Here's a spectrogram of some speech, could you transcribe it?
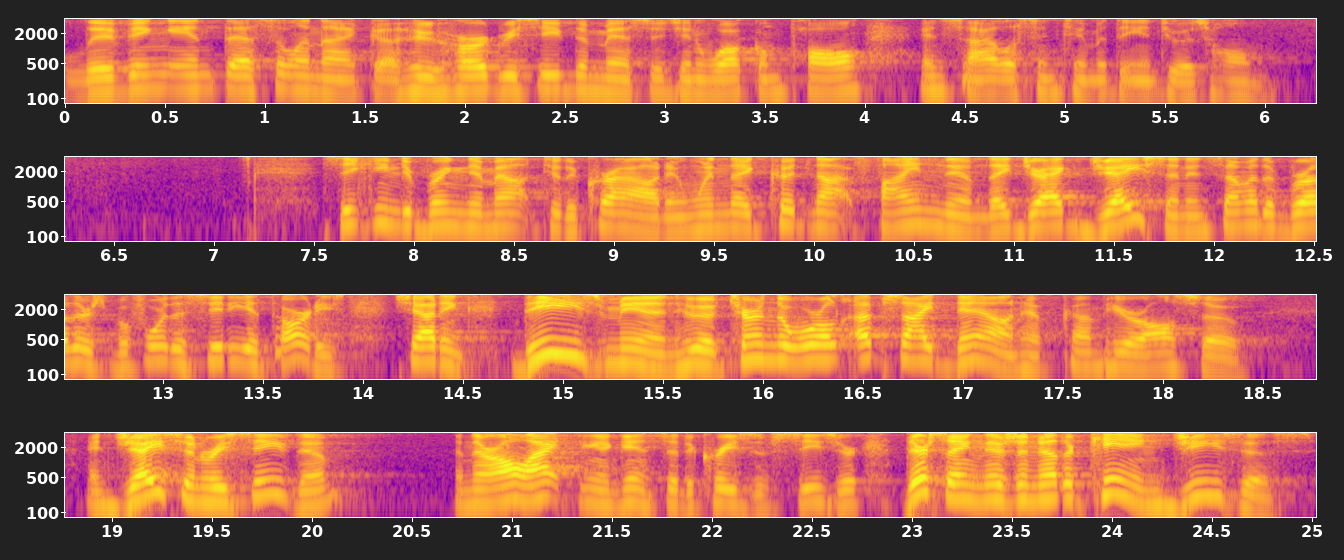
living in Thessalonica who heard, received the message, and welcomed Paul and Silas and Timothy into his home. Seeking to bring them out to the crowd, and when they could not find them, they dragged Jason and some of the brothers before the city authorities, shouting, These men who have turned the world upside down have come here also. And Jason received them, and they're all acting against the decrees of Caesar. They're saying there's another king, Jesus.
